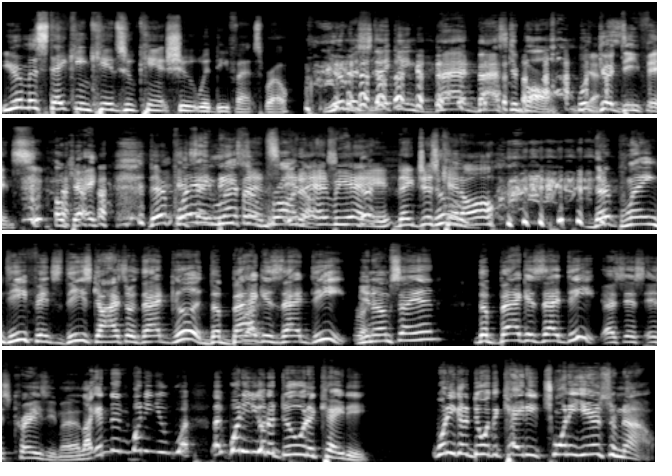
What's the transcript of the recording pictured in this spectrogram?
you're mistaking kids who can't shoot with defense bro You're mistaking bad basketball with Yes. good defense. Okay, they're playing defense in the. NBA They're- they just Dude. can't all they're playing defense. These guys are that good. The bag Right. is that deep. You know what I'm saying? The bag is that deep. It's just it's crazy, man. Like, and then what are you what like what are you gonna do with a KD? What are you gonna do with the KD 20 years from now?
